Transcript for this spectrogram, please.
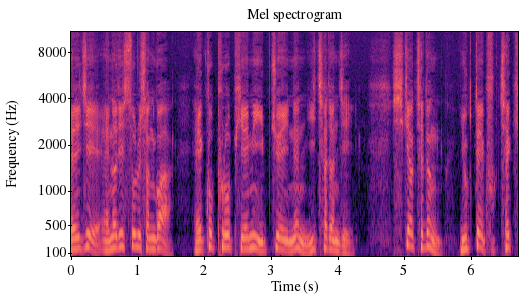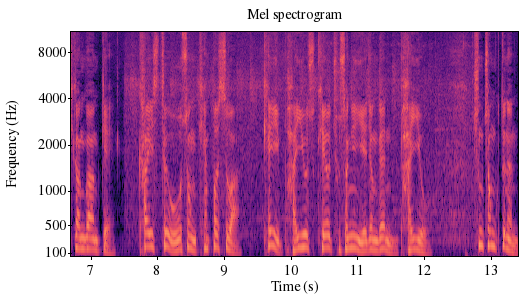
LG 에너지 솔루션과 에코프로 BM이 입주해 있는 2차 전지, 식약처 등 6대 국책 기관과 함께 카이스트 오송 캠퍼스와 K 바이오스퀘어 조성이 예정된 바이오, 충청북도는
